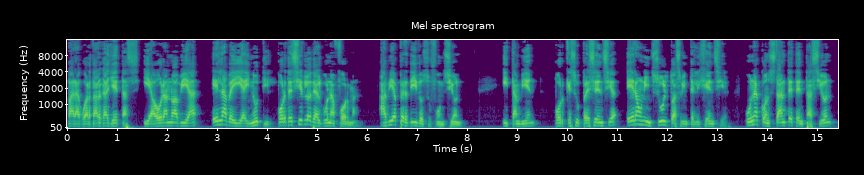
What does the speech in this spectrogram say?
para guardar galletas y ahora no había, él la veía inútil, por decirlo de alguna forma. Había perdido su función. Y también porque su presencia era un insulto a su inteligencia, una constante tentación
